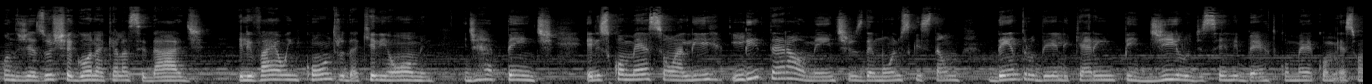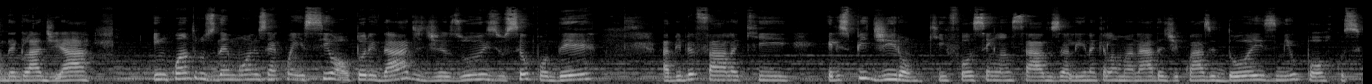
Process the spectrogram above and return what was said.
Quando Jesus chegou naquela cidade, ele vai ao encontro daquele homem e de repente eles começam ali, literalmente, os demônios que estão dentro dele querem impedi-lo de ser liberto, come, começam a degladiar. Enquanto os demônios reconheciam a autoridade de Jesus e o seu poder, a Bíblia fala que eles pediram que fossem lançados ali naquela manada de quase dois mil porcos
